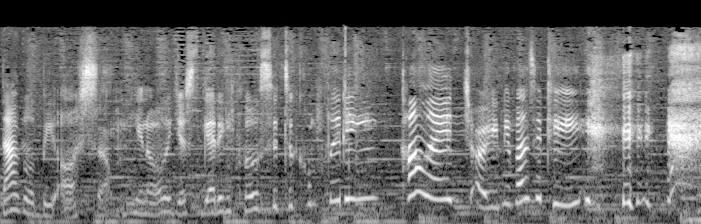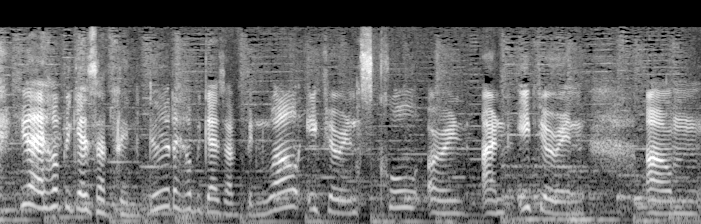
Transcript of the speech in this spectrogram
that will be awesome you know just getting closer to completing college or university. Yeah i hope you guys have been good. I hope you guys have been well. If you're in school or in and if you're in um,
